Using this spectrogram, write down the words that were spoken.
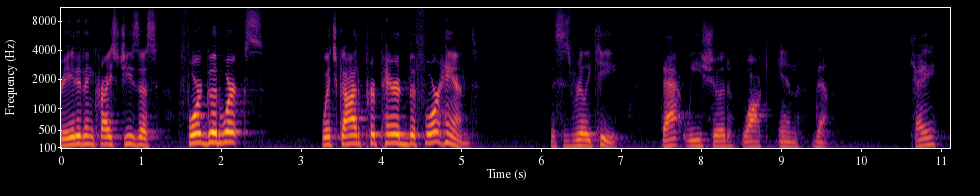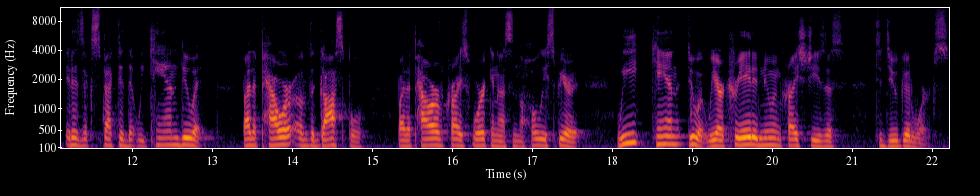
created in Christ Jesus for good works, which God prepared beforehand." This is really key, that we should walk in them. Okay? It is expected that we can do it by the power of the gospel, by the power of Christ's work in us and the Holy Spirit. We can do it. We are created new in Christ Jesus to do good works.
